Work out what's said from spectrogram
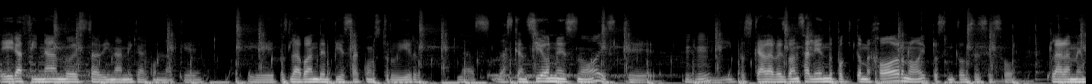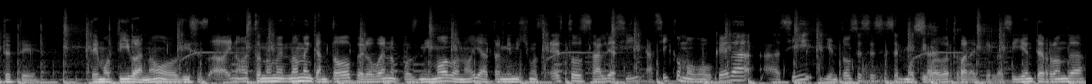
E ir afinando esta dinámica con la que eh, pues la banda empieza a construir las, las canciones, ¿no? Este, uh -huh. Y pues cada vez van saliendo un poquito mejor, ¿no? Y pues entonces eso claramente te, te motiva, ¿no? O dices, ay, no, esto no me, no me encantó, pero bueno, pues ni modo, ¿no? Ya también dijimos, esto sale así, así como queda, así, y entonces ese es el motivador Exacto. para que la siguiente ronda,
